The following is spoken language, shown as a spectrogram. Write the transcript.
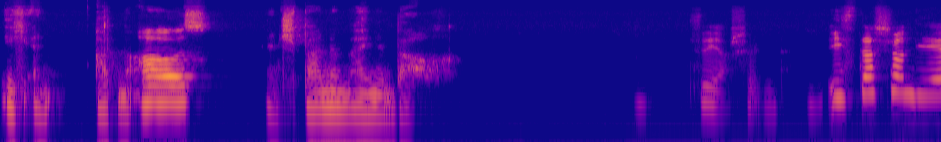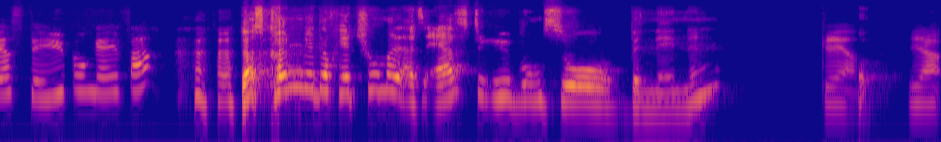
ich atme aus, entspanne meinen Bauch. Sehr schön. Ist das schon die erste Übung, Eva? Das können wir doch jetzt schon mal als erste Übung so benennen. Gern. Oh. Ja.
